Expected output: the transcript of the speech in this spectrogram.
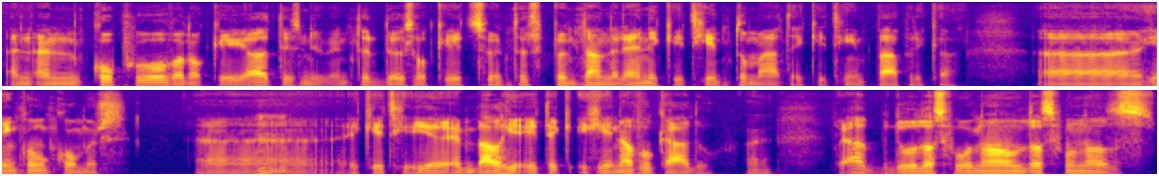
en, en koop gewoon van, oké, okay, ja, het is nu winter, dus oké, okay, het is winter, punt aan de lijn, ik eet geen tomaten, ik eet geen paprika, uh, geen komkommers. Uh, ik eet, in België eet ik geen avocado. Hè. Ja, ik bedoel, dat is gewoon al, dat is gewoon als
